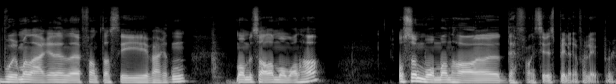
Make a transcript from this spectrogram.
hvor man er i denne fantasiverden, Mohammed Salah må man ha. Og så må man ha defensive spillere fra Liverpool.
